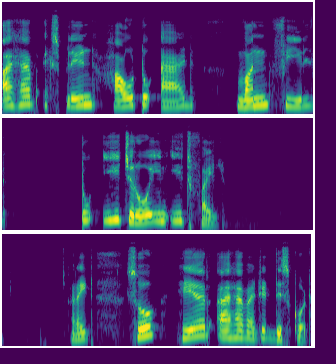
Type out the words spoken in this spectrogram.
I have explained how to add one field to each row in each file right? So here I have added this code.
